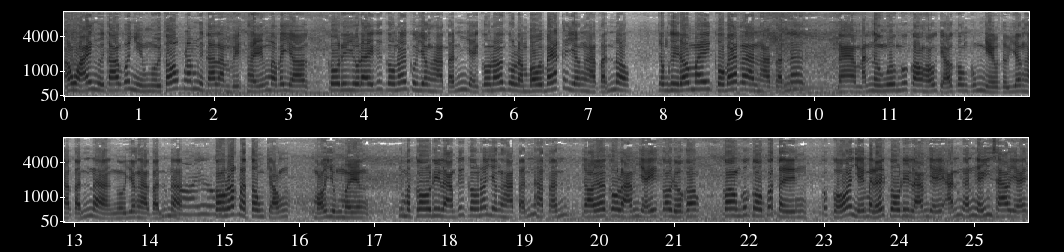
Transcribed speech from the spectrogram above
Ở ngoài người ta có nhiều người tốt lắm người ta làm việc thiện mà bây giờ cô đi vô đây cái cô nói cô dân Hà Tĩnh vậy cô nói cô làm bôi bác cái dân Hà Tĩnh không trong khi đó mấy cô bác ở anh Hà Tĩnh á nè mạnh thường quân của con hỗ trợ con cũng nhiều từ dân Hà Tĩnh nè người dân Hà Tĩnh nè. con rất là tôn trọng mọi vùng miền. Nhưng mà cô đi làm cái cô nói dân Hà Tĩnh Hà Tĩnh. Trời ơi cô làm vậy coi được không? Con của cô có tiền có của vậy mà để cô đi làm vậy ảnh ảnh nghĩ sao vậy?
